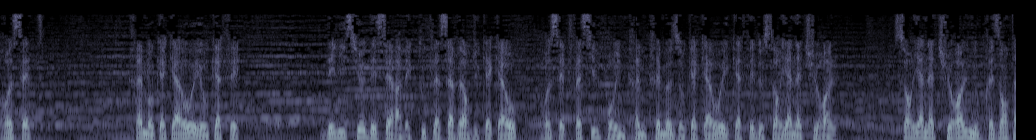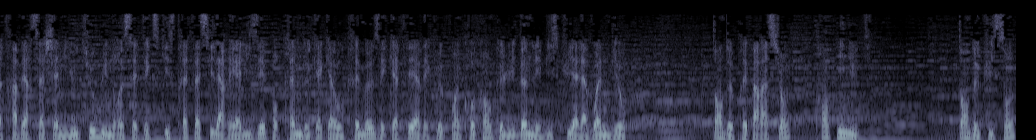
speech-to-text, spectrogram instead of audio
Recette. Crème au cacao et au café. Délicieux dessert avec toute la saveur du cacao, recette facile pour une crème crémeuse au cacao et café de Soria Naturol. Soria Naturol nous présente à travers sa chaîne YouTube une recette exquise très facile à réaliser pour crème de cacao crémeuse et café avec le point croquant que lui donnent les biscuits à l'avoine bio. Temps de préparation, 30 minutes. Temps de cuisson,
